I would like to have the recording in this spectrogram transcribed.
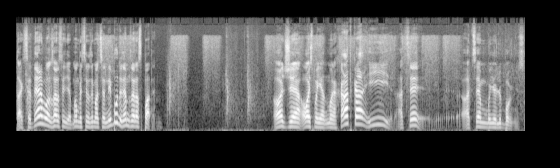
Так, це дерево. Зараз я, мабуть, цим займатися не буду, йдемо зараз спати. Отже, ось моя, моя хатка і. А це. А це моя любовниця.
